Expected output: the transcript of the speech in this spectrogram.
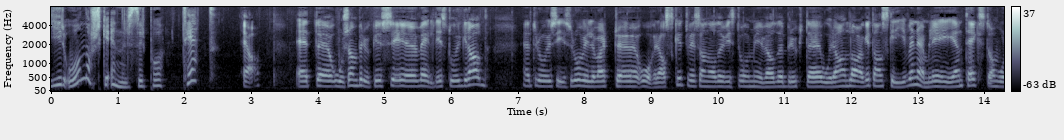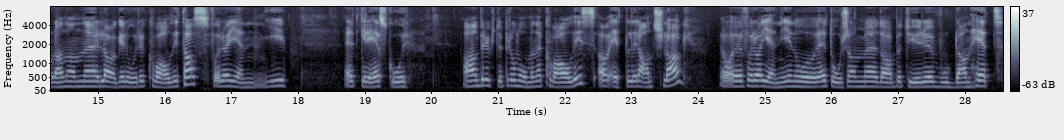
gir òg norske endelser på tet. Ja. Et uh, ord som brukes i veldig stor grad. Jeg tror Cicero ville vært uh, overrasket hvis han hadde visst hvor mye vi hadde brukt det ordet han laget. Han skriver nemlig i en tekst om hvordan han lager ordet qualitas for å gjengi et gresk ord. Han brukte pronomene qualis av et eller annet slag for å gjengi noe, et ord som da betyr hvordanhet.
